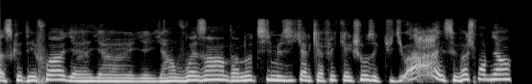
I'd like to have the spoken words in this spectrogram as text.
Parce que des fois, il y a, y y un voisin d'un autre style musical qui a fait quelque chose et que tu dis Ah, c'est vachement bien,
